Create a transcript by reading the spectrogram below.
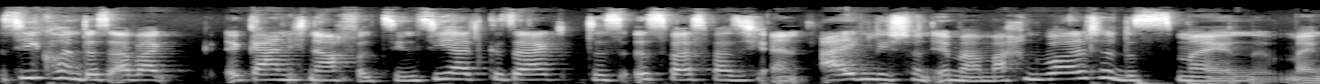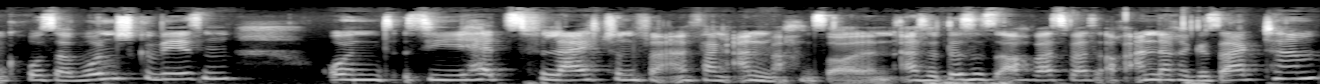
sie konnte es aber gar nicht nachvollziehen. Sie hat gesagt, das ist was, was ich eigentlich schon immer machen wollte. Das ist mein, mein großer Wunsch gewesen. Und sie hätte es vielleicht schon von Anfang an machen sollen. Also das ist auch was, was auch andere gesagt haben.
